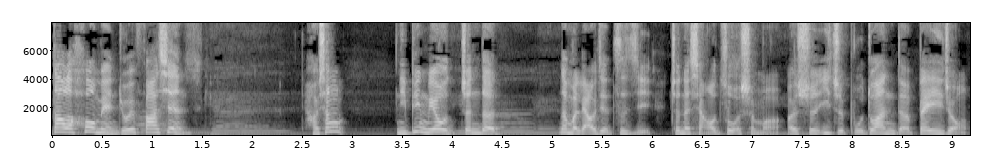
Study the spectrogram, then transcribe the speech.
到了后面，你就会发现，好像你并没有真的那么了解自己，真的想要做什么，而是一直不断的被一种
